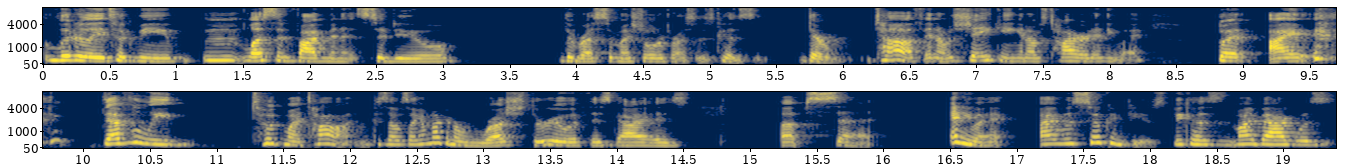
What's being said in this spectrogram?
literally it took me mm, less than 5 minutes to do the rest of my shoulder presses cuz they're tough and I was shaking and I was tired anyway. But I definitely took my time because I was like, I'm not going to rush through if this guy is upset. Anyway, I was so confused because my bag was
